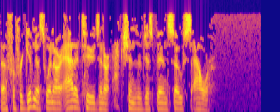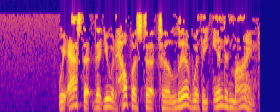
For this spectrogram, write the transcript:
uh, for forgiveness when our attitudes and our actions have just been so sour. We ask that, that you would help us to, to live with the end in mind,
